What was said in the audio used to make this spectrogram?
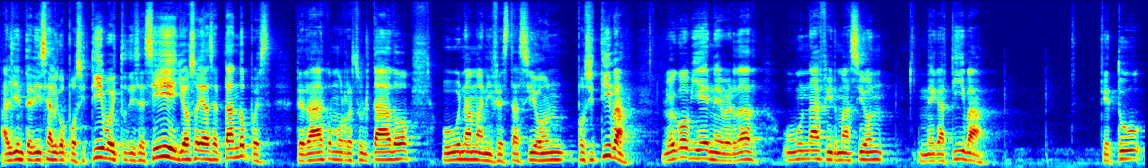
Alguien te dice algo positivo y tú dices, sí, yo estoy aceptando, pues te da como resultado una manifestación positiva. Luego viene, ¿verdad? Una afirmación negativa que tú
